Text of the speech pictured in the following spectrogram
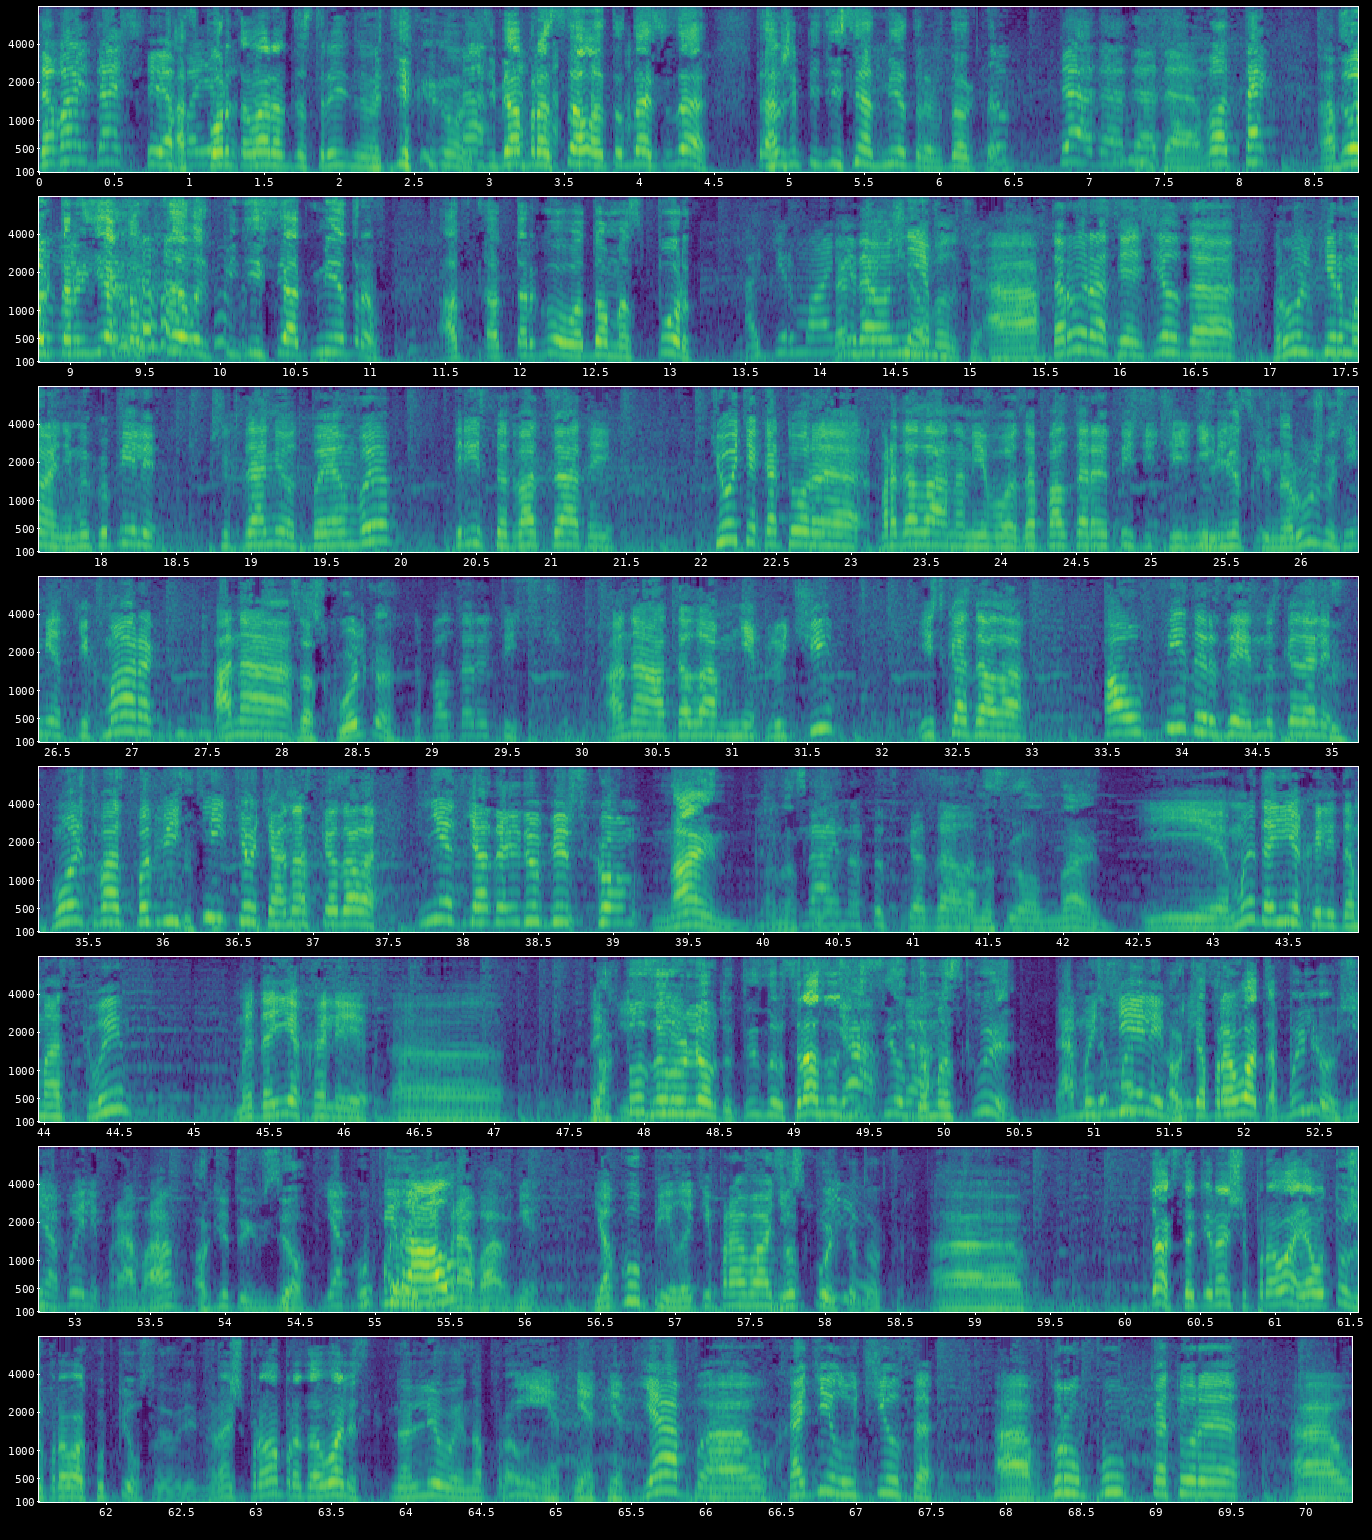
давай дальше я От поеду». спорттоваров до строительного техникума тебя бросало туда-сюда. Там же 50 метров, доктор. Ну, да, да, да, да, вот так. А Доктор потом- ехал целых 50 метров от, от торгового дома «Спорт». А Германия Тогда он не был. А второй раз я сел за руль в Германии. Мы купили шахтомет BMW 320. Тетя, которая продала нам его за полторы тысячи Немецкой немецких, наружности. немецких марок, она За сколько? за полторы тысячи. Она отдала мне ключи и сказала, Auf Wiedersehen. Мы сказали, может вас подвести, тетя? Она сказала, нет, я дойду пешком. Найн, она сказала. Найн, она сказала. Она сказала найн. И мы доехали до Москвы. Мы доехали э, до А кто за рулем-то? Ты сразу Я, же сел да. до Москвы? Да мы сели. А у мы тебя сели. права-то были У вообще? меня были права. А где ты их взял? Я купил Украл. эти права. Нет, я купил эти права. За сколько, доктор? А, Да, кстати, раньше права, я вот тоже права купил в свое время. Раньше права продавались налево и направо. нет, нет, нет. Я а, ходил, учился а, в группу, которая а,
